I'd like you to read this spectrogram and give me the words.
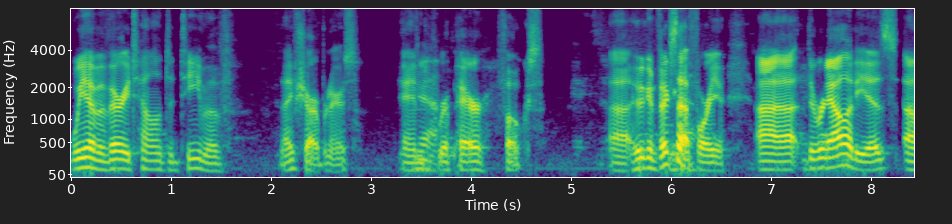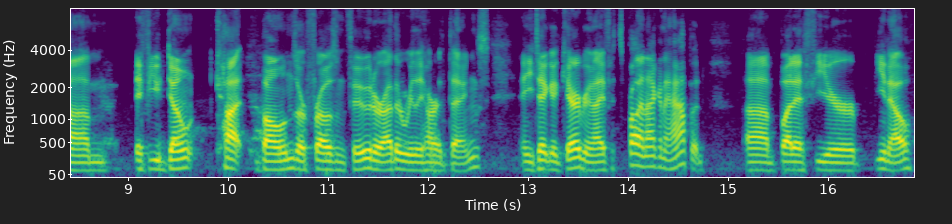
we have a very talented team of knife sharpeners and Yeah. repair folks uh, who can fix Yeah. that for you. Uh, the reality is, um, if you don't cut bones or frozen food or other really hard things, and you take good care of your knife, it's probably not going to happen. Uh, but if you're, you know,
